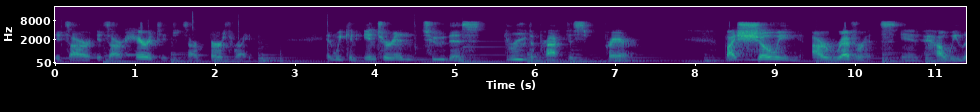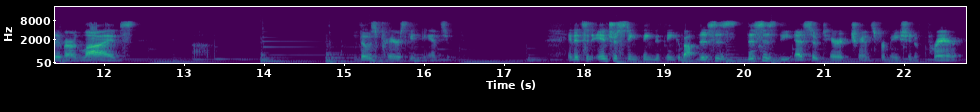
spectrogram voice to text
It's our, it's our heritage, it's our birthright. And we can enter into this through the practice prayer. By showing our reverence in how we live our lives, um, those prayers get answered and it's an interesting thing to think about. This is this is the esoteric transformation of prayer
